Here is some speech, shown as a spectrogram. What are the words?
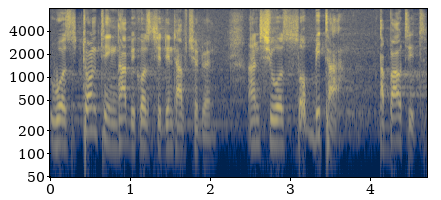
was taunting her because she didn't have children. And she was so bitter about it.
